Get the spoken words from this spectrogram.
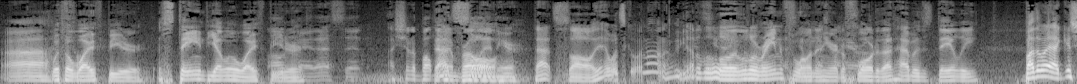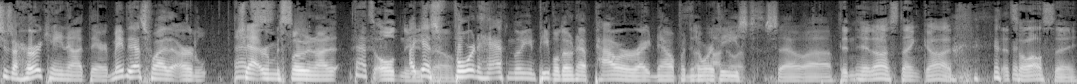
Uh, with a wife beater, a stained yellow wife beater. Okay, that's it. I should have bought my umbrella Saul. in here. That's Saul. Yeah, what's going on? We got a little a little rain flowing in here to Florida. That happens daily. by the way, I guess there's a hurricane out there. Maybe that's why our That's- chat room is slow tonight. That's old news. I guess now. four and a half million people don't have power right now up in the Northeast. So uh, didn't hit us. Thank God. That's all I'll say.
